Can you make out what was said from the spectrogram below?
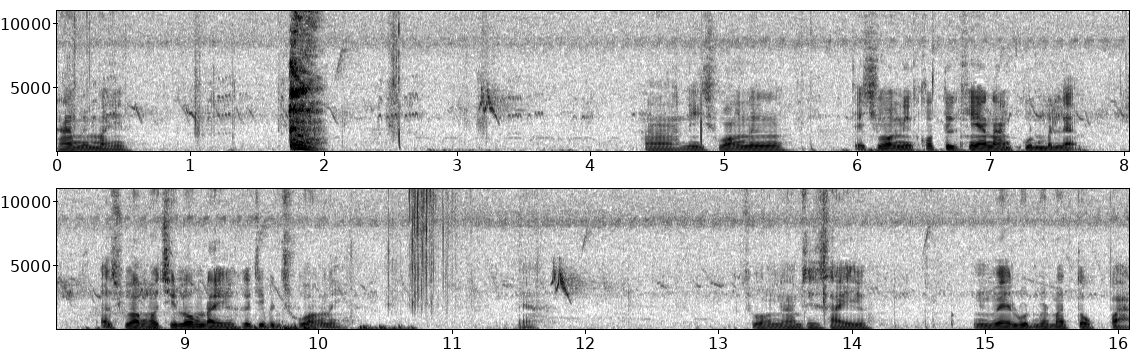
ทางใหม่ๆอ่านี่ช่วงหนึงแต่ช่วงนี้เขาตึกแหน้ำคุณไปแหละแต่ช่วงเขาชิลงใดก็คือจะเป็นช่วงนี้เนี่ยช่วงน้ำใสๆอยู่นี่แว่รุ่นมันมาตกป่า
